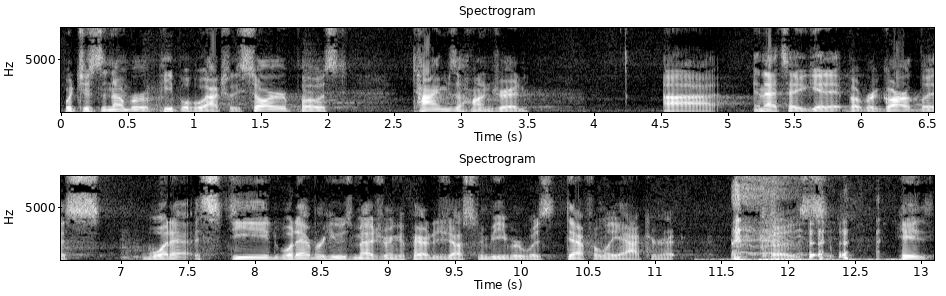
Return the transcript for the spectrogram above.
which is the number of people who actually saw your post, times hundred, uh, and that's how you get it. But regardless, what Steed, whatever he was measuring compared to Justin Bieber was definitely accurate because his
